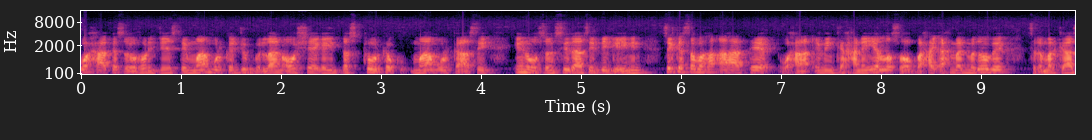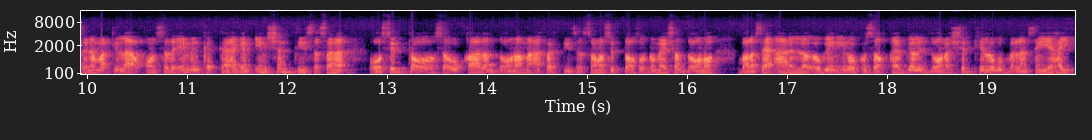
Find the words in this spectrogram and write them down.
waxaa ka soo horjeestay maamulka jubbaland oo sheegay dastuurka maamulkaasi inuusan sidaasi dhigaynin. Si kastaba ha ahaatee waxaa iminka xaniyo la soo baxay axmed madoobe islamarkaasina markii la aqoonsaday iminka taagan in shantiisa sano oo si toosa u qaadan doono ama afartiisa sano si toos u dhammaysan doono balse aanan la ogeyn inuu ka soo qaybgali doono shirkii lagu ballansan yahay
